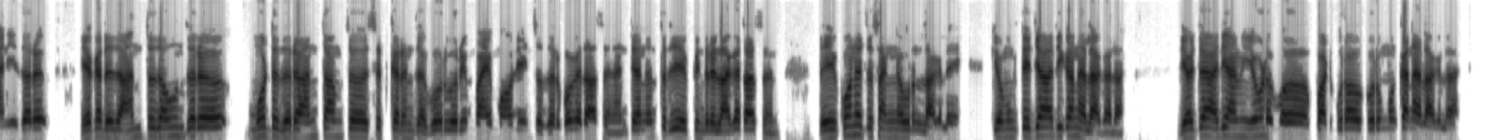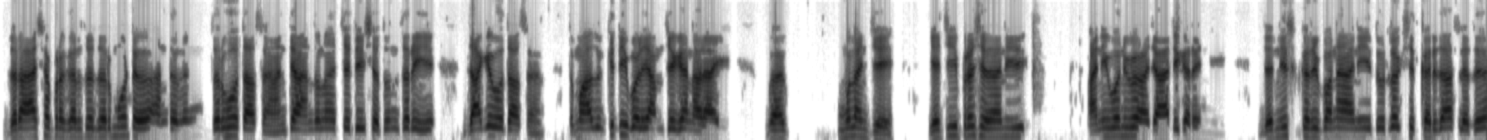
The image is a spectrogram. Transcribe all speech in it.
आणि जर एखाद्याचा अंत जाऊन जर मोठं जर अंत आमचं शेतकऱ्यांचा गोरगरीब माय माऊलींचं जर बघत असन आणि त्यानंतर जे पिंजरे लागत असन तर हे कोणाच्या सांगण्यावरून लागलंय? किंवा मग त्याच्या आधी का नाही लागला? ज्याच्या आधी आम्ही एवढं पाठपुरावा करून मग का नाही लागला? जर अशा प्रकारचं जर मोठं आंदोलन जर होत असन आणि त्या आंदोलनाच्या दिवसातून जर हे जागे होत असन तर मग अजून किती बळी आमचे घेणार आहे? मुलांचे याची प्रशासनाने आणि वन विभागाच्या अधिकाऱ्यांनी. जर निष्क्रियपणा आणि दुर्लक्षित करीत असल्याचं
